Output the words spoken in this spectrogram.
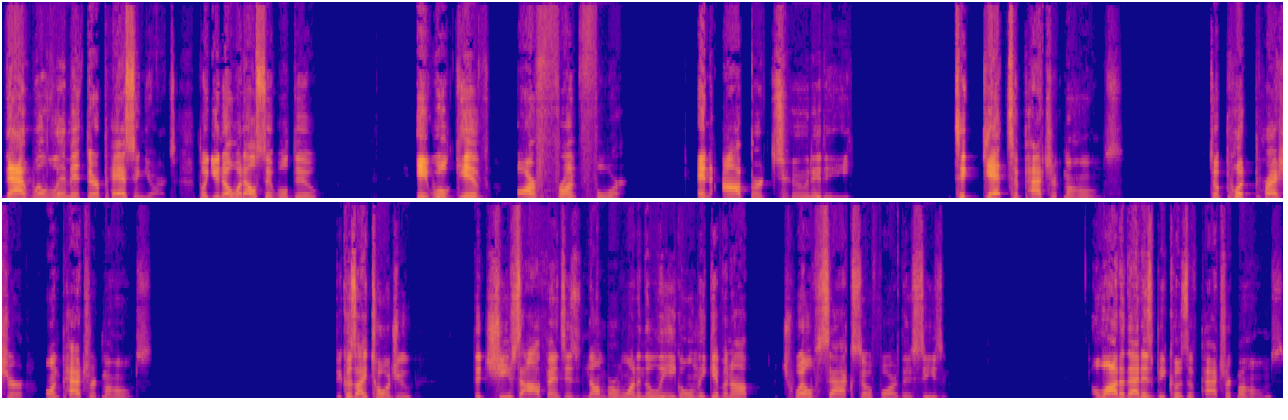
That will limit their passing yards. But you know what else it will do? It will give our front four an opportunity to get to Patrick Mahomes to put pressure on Patrick Mahomes. Because I told you the Chiefs' offense is number one in the league, only given up 12 sacks so far this season. A lot of that is because of Patrick Mahomes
